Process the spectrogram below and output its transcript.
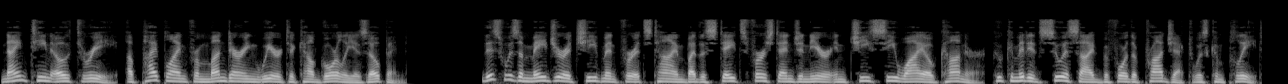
1903, a pipeline from Mundaring Weir to Kalgoorlie is opened. This was a major achievement for its time by the state's first engineer-in-chief C. Y. O'Connor, who committed suicide before the project was complete.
